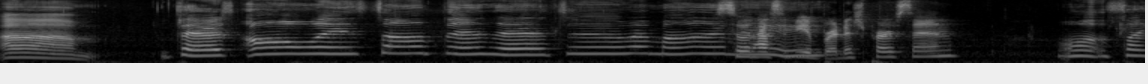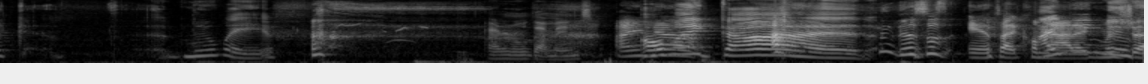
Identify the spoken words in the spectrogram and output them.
um there's always something there to remind me. So it has to be a. British person? Well, it's like New Wave. I don't know what that means. I know. oh my god. This was anticlimactic, Michelle.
